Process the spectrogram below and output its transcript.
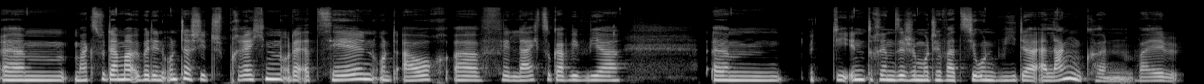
Ähm, magst du da mal über den Unterschied sprechen oder erzählen und auch äh, vielleicht sogar, wie wir ähm, die intrinsische Motivation wieder erlangen können? Weil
